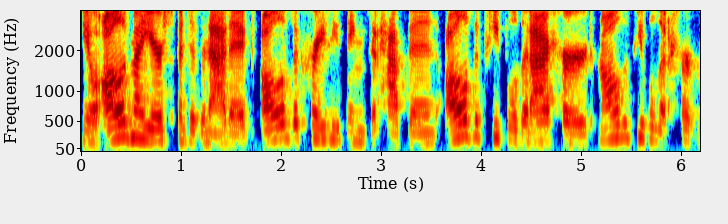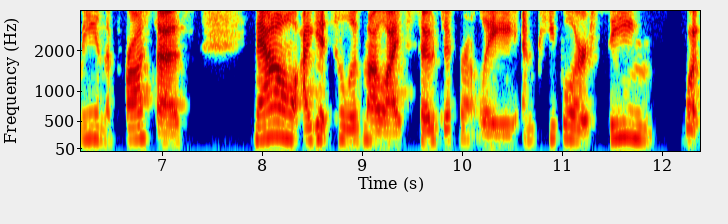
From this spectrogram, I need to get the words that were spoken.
you know all of my years spent as an addict all of the crazy things that happened all of the people that i hurt and all the people that hurt me in the process now i get to live my life so differently and people are seeing what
